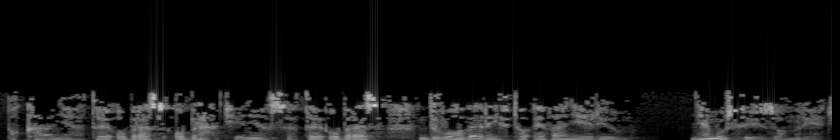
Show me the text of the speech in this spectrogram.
pokáňa, to je obraz obrátenia sa, to je obraz dôvery v to evanílium. Nemusíš zomrieť.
